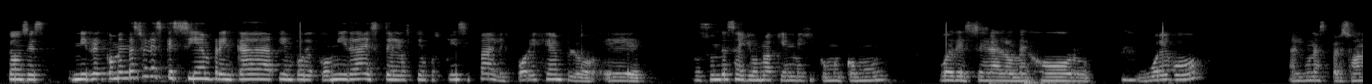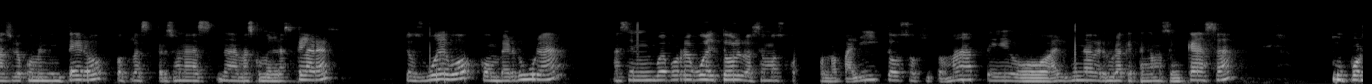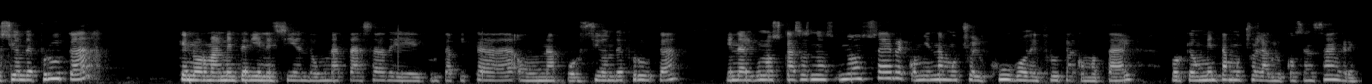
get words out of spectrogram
Entonces, mi recomendación es que siempre en cada tiempo de comida estén los tiempos principales. Por ejemplo, eh, pues un desayuno aquí en México muy común puede ser a lo mejor huevo, algunas personas lo comen entero, otras personas nada más comen las claras. Entonces, huevo con verdura, hacen un huevo revuelto, lo hacemos con, nopalitos o jitomate o alguna verdura que tengamos en casa. Tu porción de fruta, que normalmente viene siendo una taza de fruta picada o una porción de fruta. En algunos casos no, no se recomienda mucho el jugo de fruta como tal porque aumenta mucho la glucosa en sangre.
